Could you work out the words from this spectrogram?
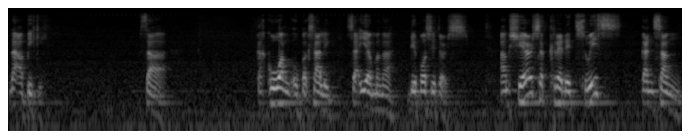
naapiki sa kakuwang o pagsalig sa iyang mga depositors ang share sa Credit Suisse kansang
